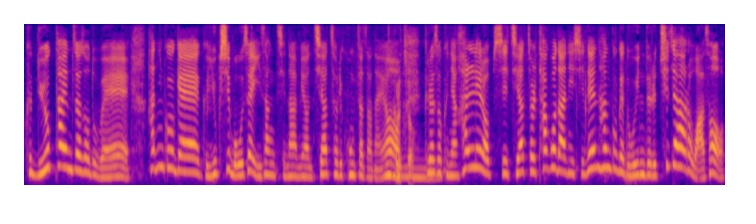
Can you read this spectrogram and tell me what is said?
그 뉴욕 타임즈에서도 왜 한국에 그 65세 이상 지나면 지하철이 공짜잖아요. 그렇죠. 음. 그래서 그냥 할 일 없이 지하철 타고 다니시는 한국의 노인들을 취재하러 와서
